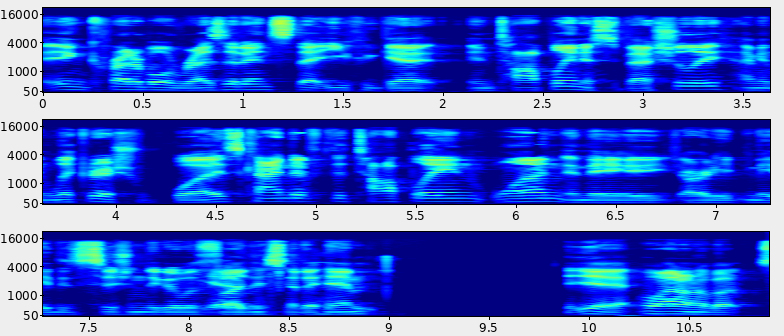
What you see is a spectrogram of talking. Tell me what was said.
incredible residents that you could get in top lane, especially. I mean, Licorice was kind of the top lane one, and they already made the decision to go with Yeah, Fudge instead of him. Yeah, well, I don't know about.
